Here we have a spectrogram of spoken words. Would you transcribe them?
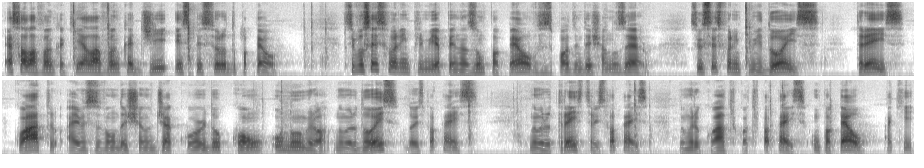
essa alavanca aqui é a alavanca de espessura do papel. Se vocês forem imprimir apenas um papel, vocês podem deixar no zero. Se vocês forem imprimir dois, três, 4, aí vocês vão deixando de acordo com o número. Ó. Número 2, dois papéis. Número 3, três papéis. Número 4, quatro papéis. Um papel, aqui.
